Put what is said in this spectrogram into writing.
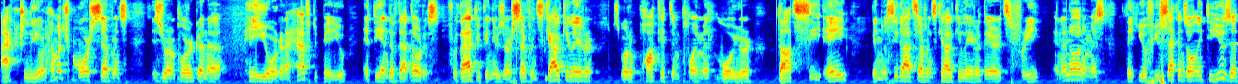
actually owed. How much more severance is your employer going to pay you or going to have to pay you at the end of that notice? For that, you can use our severance calculator. Just go to pocketemploymentlawyer.ca and you'll see that severance calculator there. It's free and anonymous. take you a few seconds only to use it.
